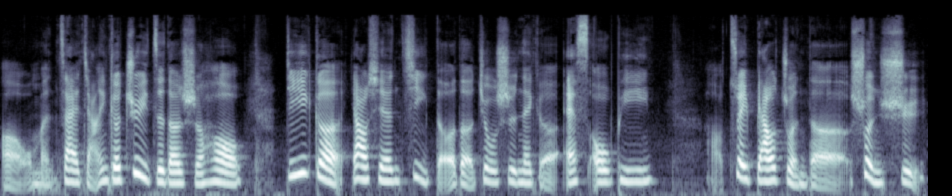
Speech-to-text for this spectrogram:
呃，我们在讲一个句子的时候，第一个要先记得的就是那个 SOP。啊，最标准的顺序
